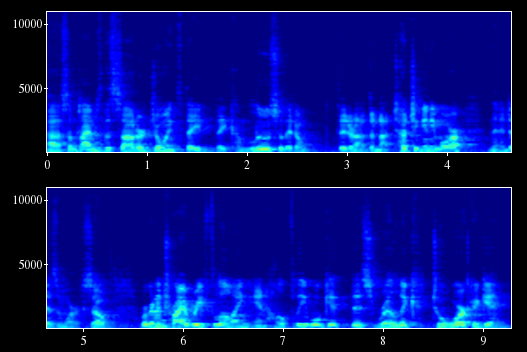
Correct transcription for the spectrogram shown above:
Uh, sometimes the solder joints they they come loose or they don't they're not they're not touching anymore, and then it doesn't work. So we're going to try reflowing, and hopefully we'll get this relic to work again.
